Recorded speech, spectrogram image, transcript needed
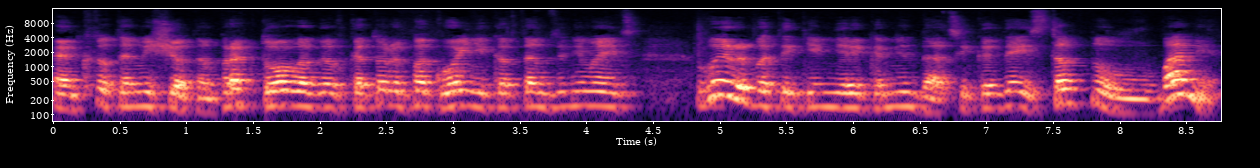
э, кто там еще там, проктологов, которые покойников там занимается. Выработайте мне рекомендации. Когда я столкнул лбами,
